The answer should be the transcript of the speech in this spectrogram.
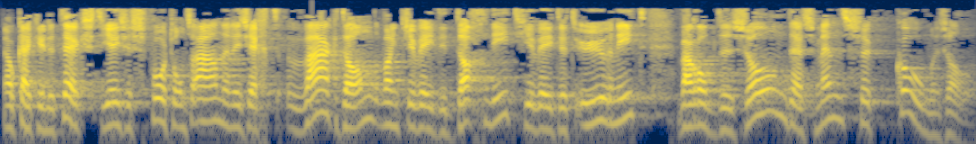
Nou, kijk in de tekst. Jezus spoort ons aan en hij zegt: Waak dan, want je weet de dag niet, je weet het uur niet, waarop de zoon des mensen komen zal.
